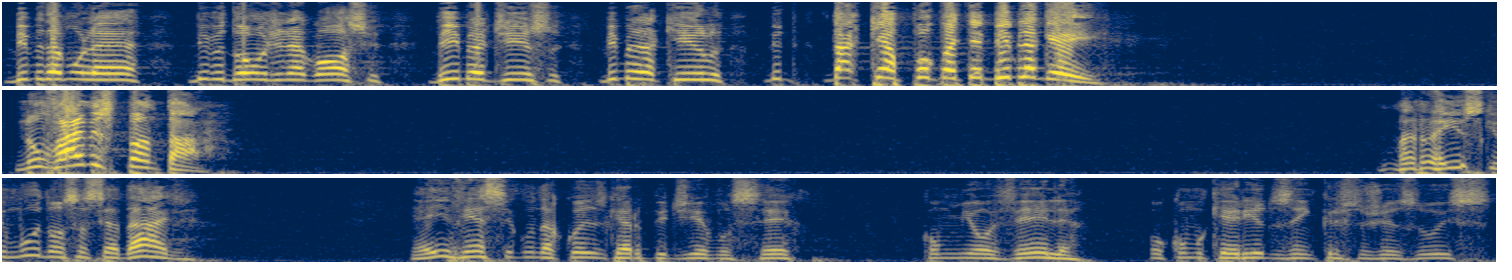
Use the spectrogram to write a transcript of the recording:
Bíblia da mulher, Bíblia do homem de negócio, Bíblia disso, Bíblia daquilo. Daqui a pouco vai ter Bíblia gay. Não vai me espantar. Mas não é isso que muda a sociedade? E aí vem a segunda coisa que eu quero pedir a você, como minha ovelha, ou como queridos em Cristo Jesus.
